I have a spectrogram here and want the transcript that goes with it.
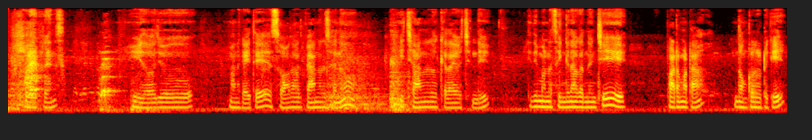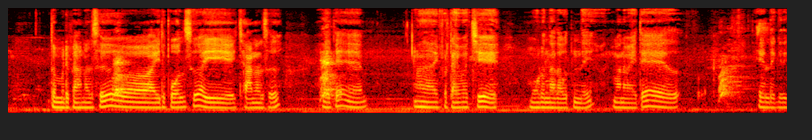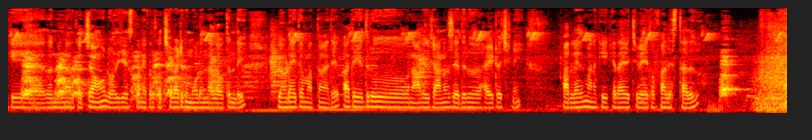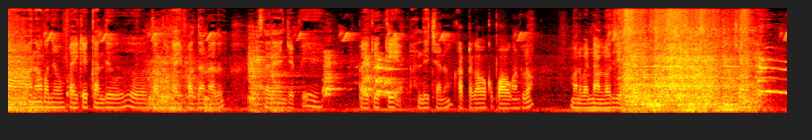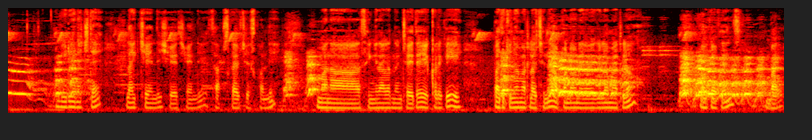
Hi friends. ఈరోజు మనకైతే solar panels అను ఈ ఛానల్ కిరాయి వచ్చింది. ఇది మన సింగనగర్ నుంచి పడమట దొంకలొట్టుకి తొమ్మిది ప్యానల్స్ ఐదు పోల్స్ అవి ఛానల్స్. అయితే ఇప్పుడు టైం వచ్చి మూడున్నర అవుతుంది. మనమైతే వీళ్ళ దగ్గరికి రెండున్నరకు వచ్చాము. లోడ్ చేసుకొని ఇక్కడికి వచ్చేవాటికి మూడున్నర అవుతుంది. లోడ్ అయితే మొత్తం అదే. కాకపోతే ఎదురు నాలుగు ఛానల్స్ ఎదురు హైట్ వచ్చినాయి. పర్లేదు మనకి కిరాయి వచ్చి వెయ్యి రూపాయలు ఇస్తారు అన్న కొంచెం పైకి ఎక్కి అందేవు తొందరగా అయిపోద్ది అన్నారు సరే అని చెప్పి పైకి ఎక్కి అందించాను. కరెక్ట్గా ఒక పావు గంటలో మన బండి అన్లోడ్ చేశారు చూడండి. వీడియో నచ్చితే లైక్ చేయండి షేర్ చేయండి సబ్స్క్రైబ్ చేసుకోండి. మన సింగినగర్ నుంచి అయితే ఇక్కడికి పది కిలోమీటర్లు వచ్చింది. అప్ అండ్ డౌన్ ఇరవై కిలోమీటర్లు. Okay friends bye.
